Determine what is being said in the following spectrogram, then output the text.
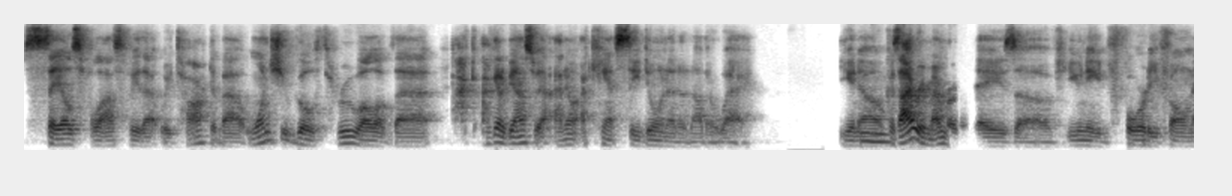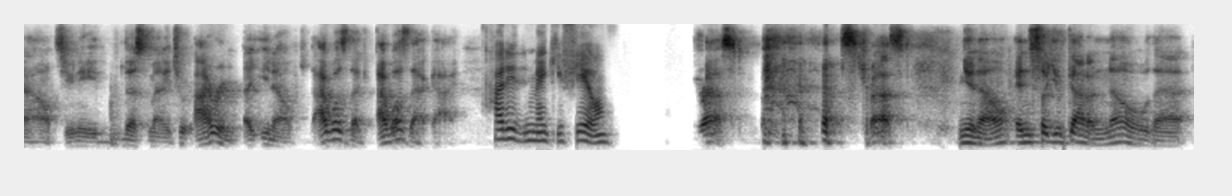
sales philosophy that we talked about. Once you go through all of that, I, I got to be honest with you, I don't I can't see doing it another way. You know, because I remember the days of you need 40 phone outs, you need this many. To I rem, uh, you know, I was the I was that guy. How did it make you feel? Stressed. Stressed you know? And so you've got to know that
